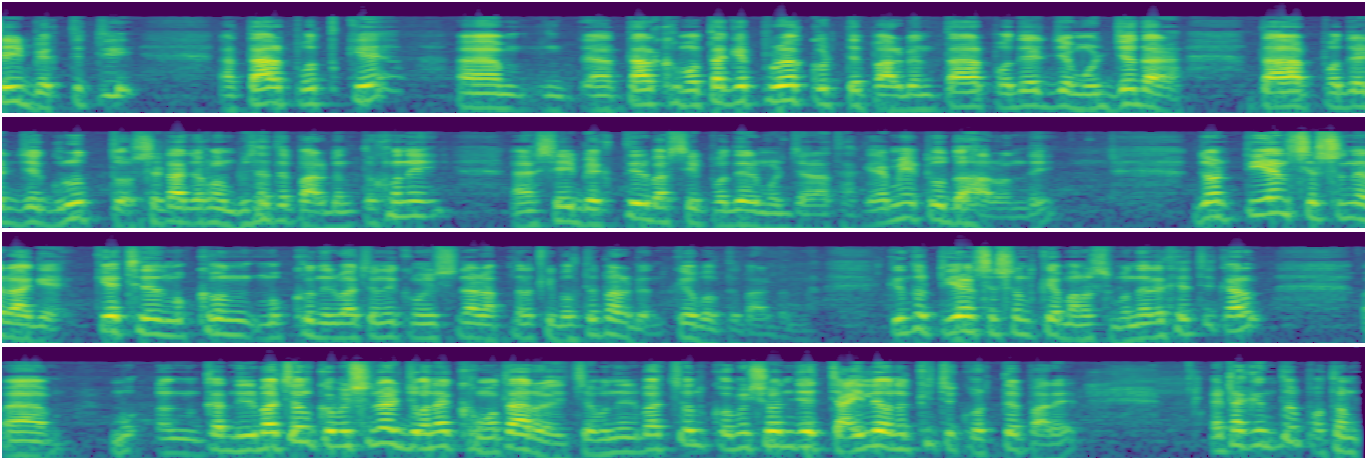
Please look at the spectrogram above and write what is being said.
সেই ব্যক্তিটি তার পদকে তার ক্ষমতাকে প্রয়োগ করতে পারবেন, তার পদের যে মর্যাদা, তার পদের যে গুরুত্ব, সেটা যখন বুঝাতে পারবেন, তখনই সেই ব্যক্তির বা সেই পদের মর্যাদা থাকে। আমি একটু উদাহরণ দিই। যেমন টিএন সেশনের আগে কে ছিলেন মুখ্য মুখ্য নির্বাচনী কমিশনার, আপনারা কি বলতে পারবেন? কেউ বলতে পারবেন না। কিন্তু টিএন সেশনকে মানুষ মনে রেখেছে কারণ নির্বাচন কমিশনের যে অনেক ক্ষমতা রয়েছে, এবং নির্বাচন কমিশন যে চাইলে অনেক কিছু করতে পারে এটা কিন্তু প্রথম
